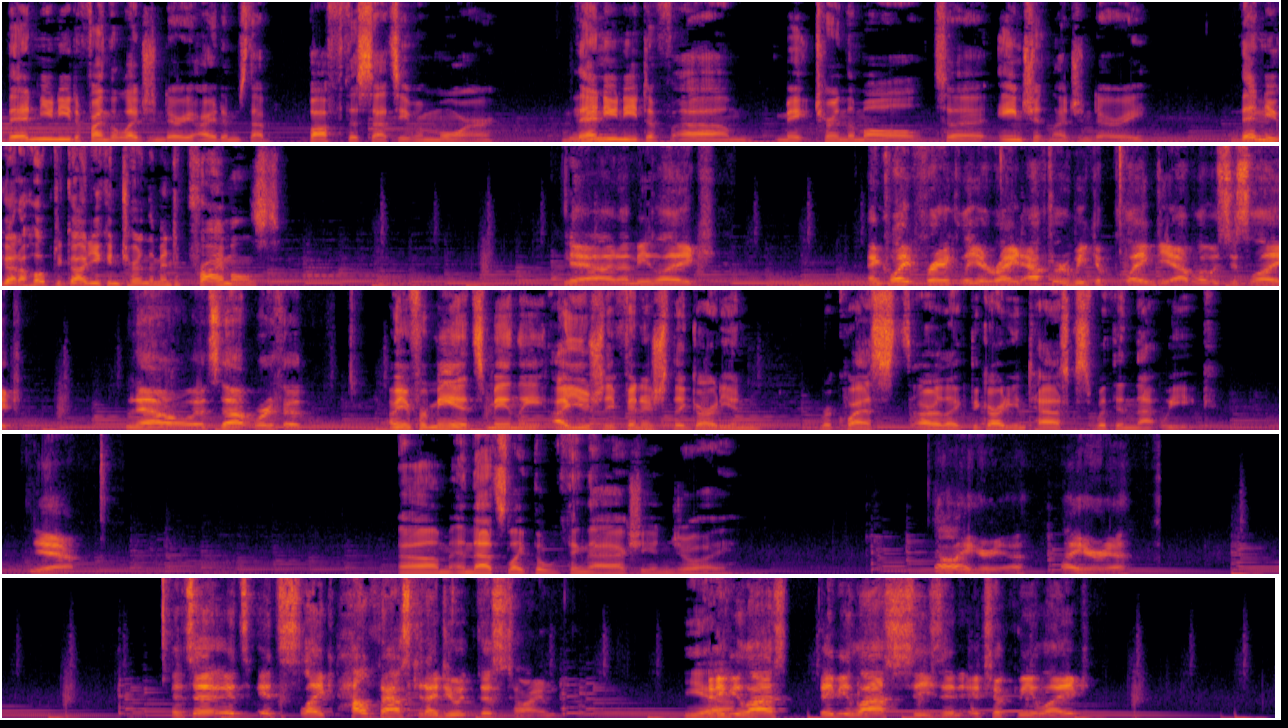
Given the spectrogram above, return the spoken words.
then you need to find the legendary items that buff the sets even more. Then Mhm. you need to um, make turn them all to ancient legendary. Then you gotta hope to God you can turn them into primals. Yeah, and I mean, like, and quite frankly, you're right. After a week of playing Diablo, it's just like, no, it's not worth it. I mean, for me, it's mainly I usually finish the guardian requests or like the guardian tasks within that week. Yeah, Um, and that's like the thing that I actually enjoy. no, I hear you. I hear you. It's a, it's, it's like, how fast can I do it this time? Yeah. Maybe last, maybe last season it took me like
